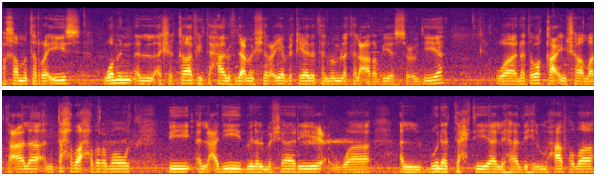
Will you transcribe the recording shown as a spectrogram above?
فخامة الرئيس ومن الأشقاء في تحالف دعم الشرعية بقيادة المملكة العربية السعودية. ونتوقع إن شاء الله تعالى أن تحظى حضرموت بالعديد من المشاريع والبنى التحتية لهذه المحافظة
